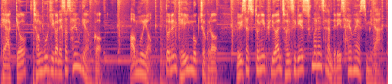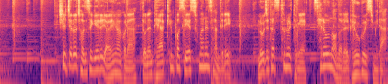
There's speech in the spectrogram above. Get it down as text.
대학교, 정부기관에서 사용되었고 업무용 또는 개인 목적으로 의사소통이 필요한 전 세계의 수많은 사람들이 사용하였습니다. 실제로 전 세계를 여행하거나 또는 대학 캠퍼스의 수많은 사람들이 로제타 스톤을 통해 새로운 언어를 배우고 있습니다.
